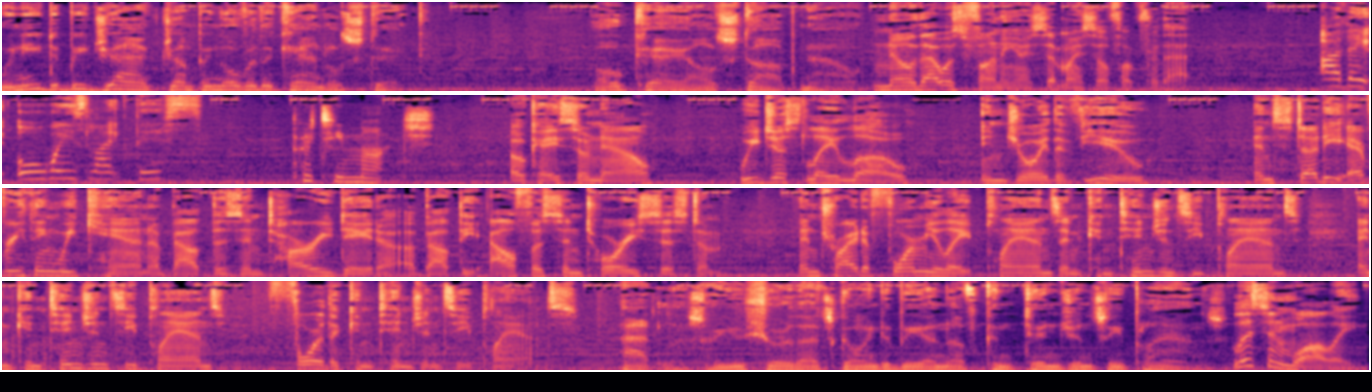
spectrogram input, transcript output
We need to be Jack jumping over the candlestick. Okay, I'll stop now. No, that was funny. I set myself up for that. Are they always like this? Pretty much. Okay, so now we just lay low, enjoy the view, and study everything we can about the Zentari data about the Alpha Centauri system, and try to formulate plans and contingency plans and contingency plans for the contingency plans. Atlas, are you sure that's going to be enough contingency plans? Listen, Wally,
